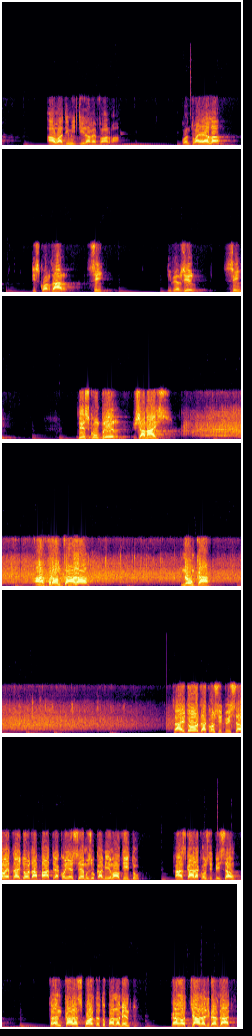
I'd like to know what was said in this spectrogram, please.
ao admitir a reforma. Quanto a ela, discordar, sim. Divergir, sim. Descumprir, jamais. Afrontá-la, nunca. Traidor da Constituição é traidor da pátria. Conhecemos o caminho maldito. Rasgar a Constituição, trancar as portas do parlamento, garrotear a liberdade,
